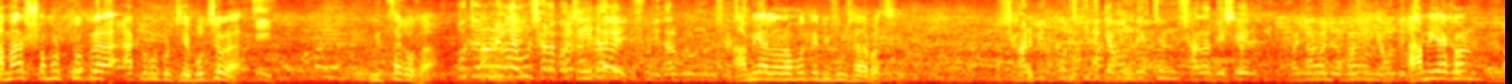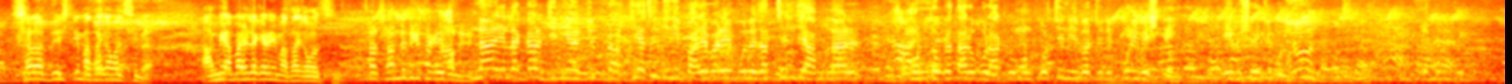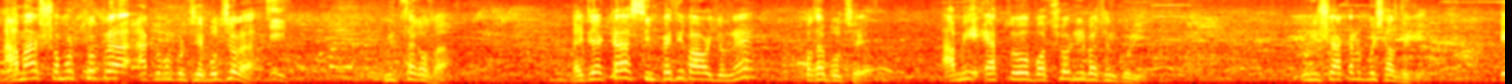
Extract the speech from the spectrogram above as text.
আমার সমর্থকরা আক্রমণ করছে বলছে ওরা? জি। মিথ্যা কথা। প্রচারণায় কেমন সারা পাচ্ছেন? এটা আগে একটু শুনি তারপর অন্য বিষয় আমি আল্লাহ রহমতে বিপুল সারা পাচ্ছি। সার্বিক পরিস্থিতি কেমন দেখছেন? সারা দেশের কেমন আমি এখন সারা দেশ নিয়ে মাথা কামাচ্ছি না। আমি আমার এলাকা নিয়ে মাথা কামাচ্ছি স্যার সামনের দিকে থাকাই বলেন। আপনার এলাকার যিনি একজন প্রার্থী আছেন তিনি বারে বারে বলে যাচ্ছেন যে আপনার সমর্থকরা তার উপর আক্রমণ করছে নির্বাচনী পরিবেশ নেই। এই বিষয়ে কি বলবেন? আমার সমর্থকরা আক্রমণ করছে বলছে ওরা? মিথ্যা কথা। এটা একটা সিম্প্যাথি পাওয়ার জন্য কথা বলছে। আমি এত বছর নির্বাচন করি উনিশশো একানব্বই সাল থেকে।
